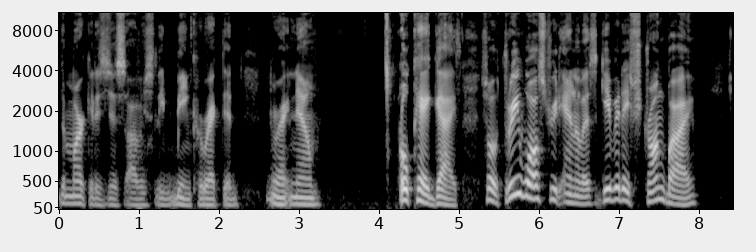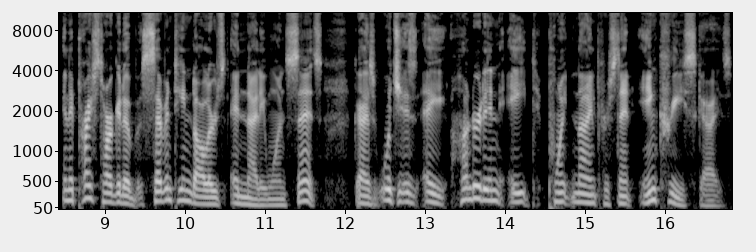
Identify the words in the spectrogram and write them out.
the market is just obviously being corrected right now. Okay, guys. So three Wall Street analysts give it a strong buy and a price target of $17.91, guys, which is a 108.9% increase, guys.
